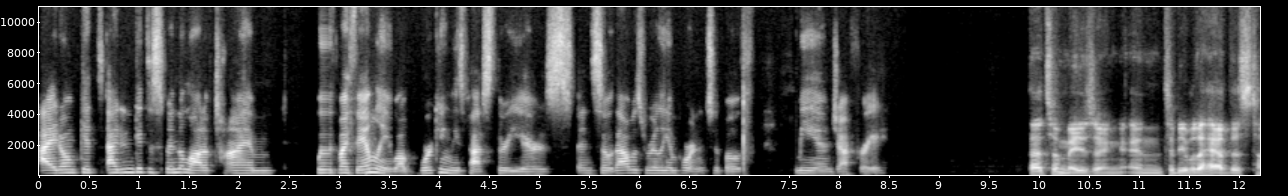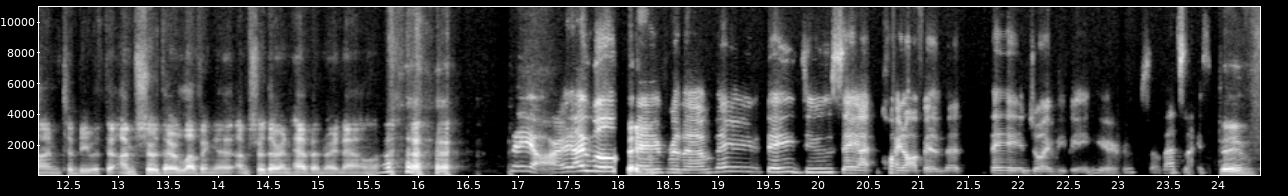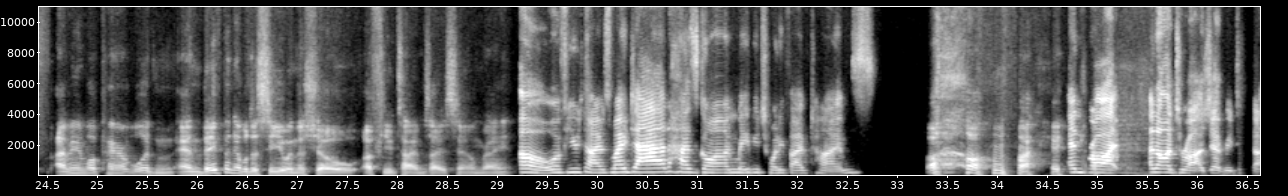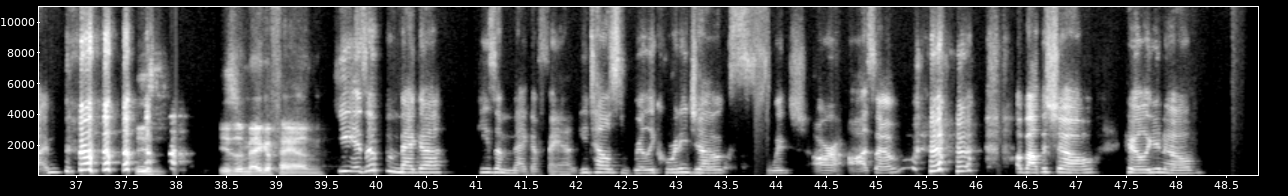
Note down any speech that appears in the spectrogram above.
I don't get, I didn't get to spend a lot of time with my family while working these past three years. And so that was really important to both me and Jeffrey. That's amazing. And to be able to have this time to be with them, I'm sure they're loving it. I'm sure they're in heaven right now. they are. I will say for them, they they do say quite often that they enjoy me being here. So that's nice. They've, I mean, what parent wouldn't? And they've been able to see you in the show a few times, I assume, right? Oh, a few times. My dad has gone maybe 25 times Oh my! and brought an entourage every time. He's he's a mega fan. he is a mega he's a mega fan he tells really corny jokes which are awesome about the show he'll you know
